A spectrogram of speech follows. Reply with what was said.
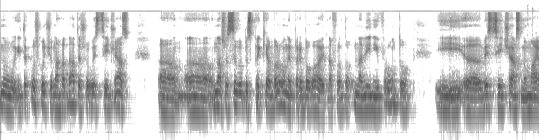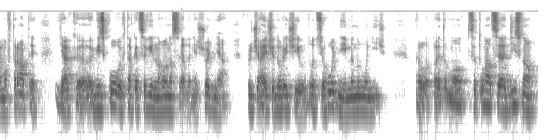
ну і також хочу нагадати, що весь цей час е, е, наші сили безпеки і оборони перебувають на фронту на лінії фронту, і е, весь цей час ми маємо втрати як е, військових, так і цивільного населення щодня, включаючи, до речі, от, сьогодні і минулу ніч. От, поэтому ситуація дійсно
